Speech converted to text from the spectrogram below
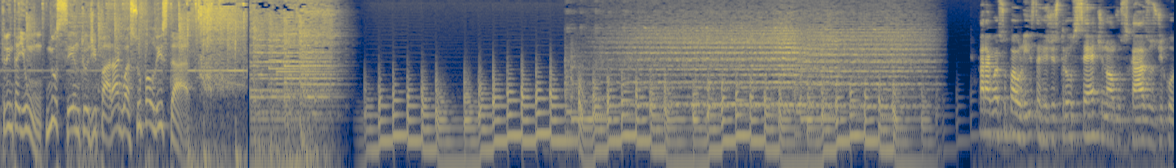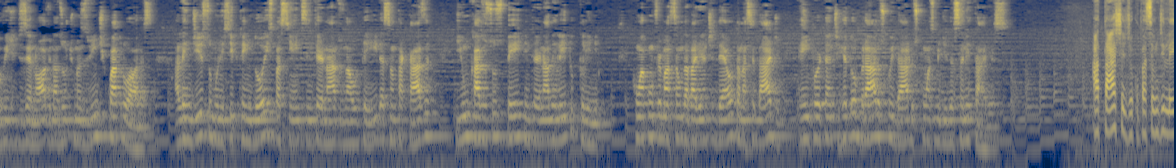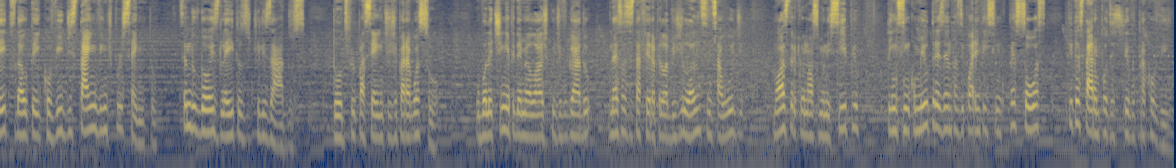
31, no centro de Paraguaçu Paulista. Paraguaçu Paulista registrou sete novos casos de Covid-19 nas últimas 24 horas. Além disso, o município tem dois pacientes internados na UTI da Santa Casa e um caso suspeito internado em leito clínico. Com a confirmação da variante Delta na cidade, é importante redobrar os cuidados com as medidas sanitárias. A taxa de ocupação de leitos da UTI Covid está em 20%, sendo dois leitos utilizados, todos por pacientes de Paraguaçu. O boletim epidemiológico divulgado nesta sexta-feira pela Vigilância em Saúde mostra que o nosso município tem 5.345 pessoas que testaram positivo para Covid.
